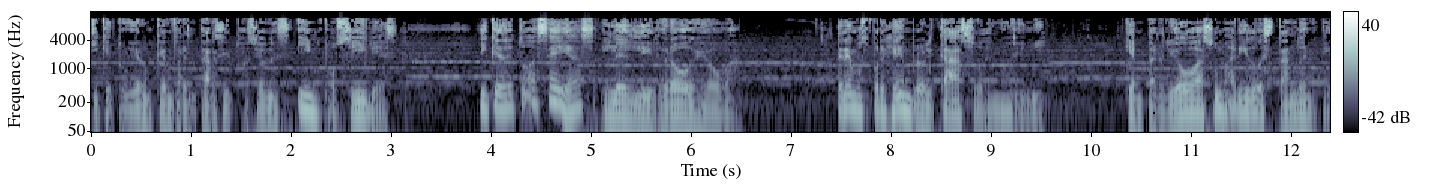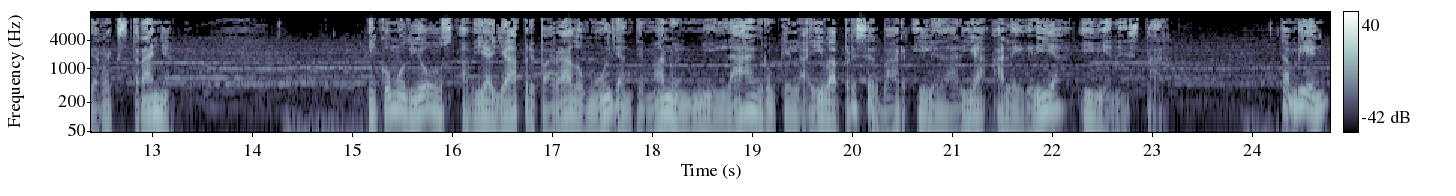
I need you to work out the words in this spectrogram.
y que tuvieron que enfrentar situaciones imposibles y que de todas ellas les libró Jehová. Tenemos por ejemplo el caso de Noemí, quien perdió a su marido estando en tierra extraña y cómo Dios había ya preparado muy de antemano el milagro que la iba a preservar y le daría alegría y bienestar. También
